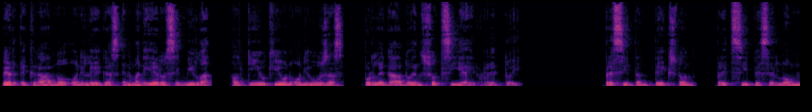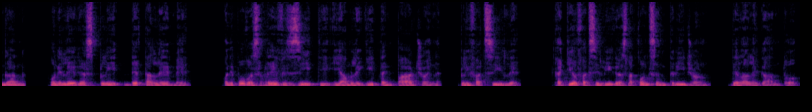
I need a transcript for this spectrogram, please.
Per ecrano oni legas en maniero simila al tiu cion oni uzas por legado en sociai retoi. Presitan texton, precipe se longan, oni legas pli detaleme. Oni povas revisiti iam legitain pagioin pli facile, ca tio faciligas la concentrigion de la leganto,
